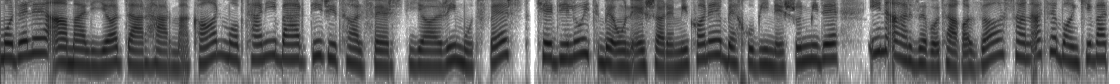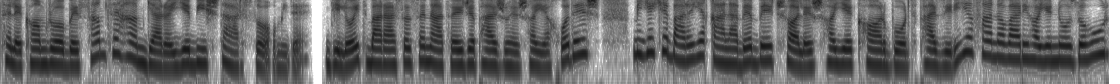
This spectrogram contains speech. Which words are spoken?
مدل عملیات در هر مکان مبتنی بر digital first یا remote first که Deloitte به اون اشاره می‌کنه به خوبی نشون میده این عرضه و تقاضا صنعت بانکی و تلکام رو به سمت همگرایی بیشتر سوق میده. دیلویت بر اساس نتایج پژوهش های خودش میگه که برای غلبه به چالش های کاربرد پذیری فناوری های نوظهور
